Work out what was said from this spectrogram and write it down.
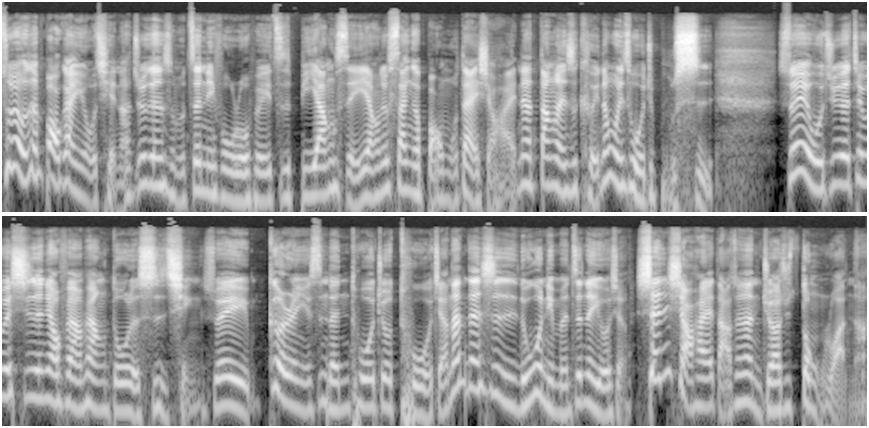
除非我真的爆干有钱啊，就跟什么珍妮佛罗菲兹、Beyonce 一样，就三个保姆带小孩，那当然是可以。那问题是我就不是。所以我觉得这会牺牲掉非常非常多的事情，所以个人也是能拖就拖这样。那但是如果你们真的有想生小孩的打算，那你就要去冻卵啊。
